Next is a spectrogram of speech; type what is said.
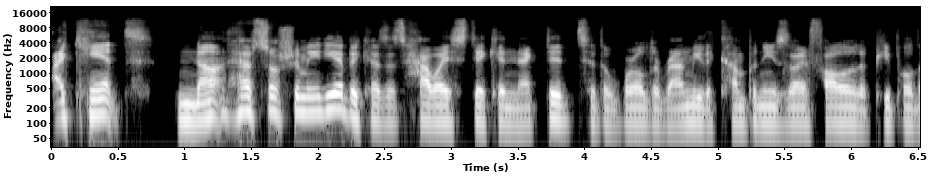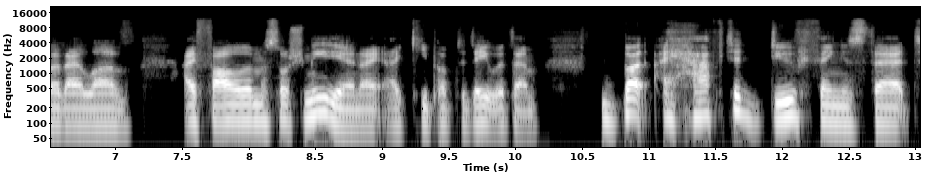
I can't not have social media because it's how I stay connected to the world around me, the companies that I follow, the people that I love. I follow them on social media and I, I keep up to date with them. But I have to do things that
